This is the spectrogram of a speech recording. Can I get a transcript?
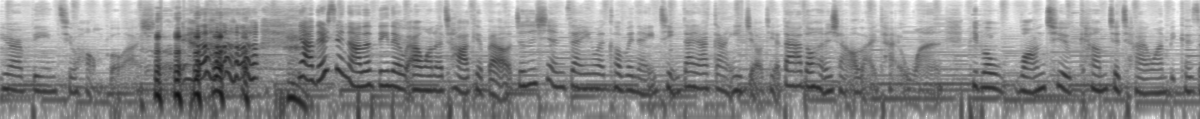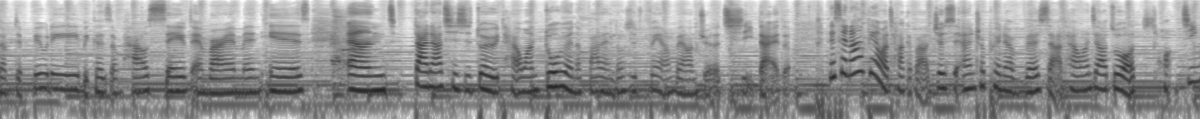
you are being too humble actually? yeah, there's another thing that I want to talk about. 就是现在因为 COVID-19，大家刚刚一直有提到，大家都很想要来台湾。People want to come to Taiwan because of the beauty, because of how safe the environment is, and 大家其实对于台湾多元的发展都是非常非常觉得期待的。There's another thing I want to talk about，就是 Entrepreneur Visa，台湾叫做黄金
